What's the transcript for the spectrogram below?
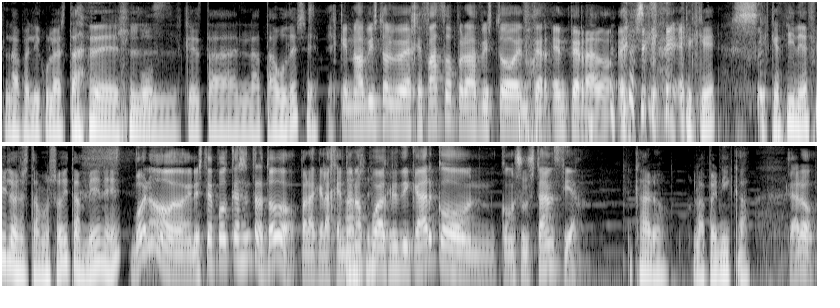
la película esta del que está en el ataúd ese. Es que no has visto el bebé jefazo, pero has visto enter- enterrado. es ¿Qué, que... qué, qué- qué cinéfilos estamos hoy también, ¿eh? Bueno, en este podcast entra todo, para que la gente Ah, nos ¿sí? pueda criticar con, con sustancia. Claro, la penica. Claro.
